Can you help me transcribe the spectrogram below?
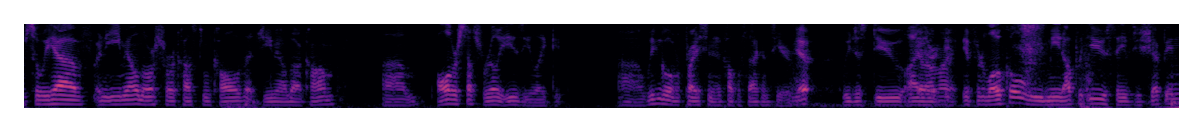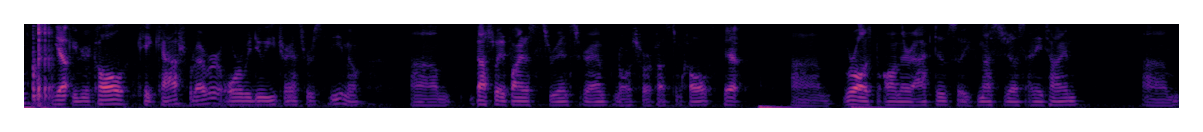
so we have an email, North Shore Custom Calls at gmail.com. Um, all of our stuff's really easy. Like, uh, we can go over pricing in a couple seconds here. Yep. We just do either, if you're local, we meet up with you, saves you shipping. Yep. Give you a call, take cash, whatever, or we do e transfers to the email. Um, best way to find us is through Instagram, North Shore Custom Calls. Yeah. Um, we're always on there active, so you can message us anytime. Um,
